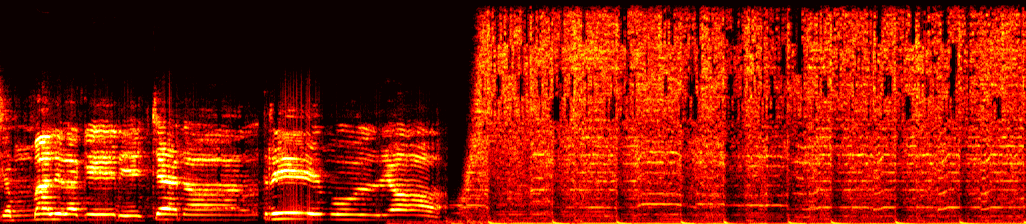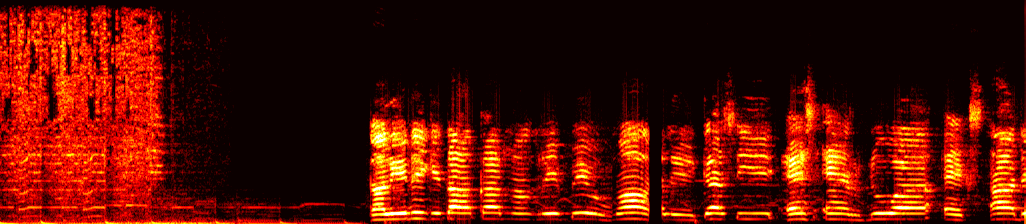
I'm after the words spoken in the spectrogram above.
kembali lagi di channel Trimulya Kali ini kita akan mereview mod Legacy SR2 XAD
